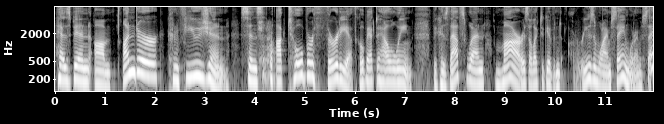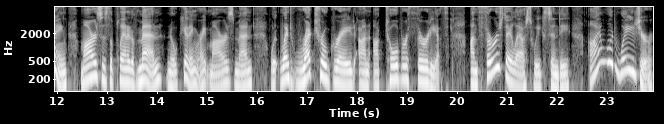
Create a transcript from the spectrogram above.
has been um, under confusion since October 30th. Go back to Halloween because that's when Mars, I like to give a reason why I'm saying what I'm saying. Mars is the planet of men, no kidding, right? Mars, men, w- went retrograde on October 30th. On Thursday last week, Cindy, I would wager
